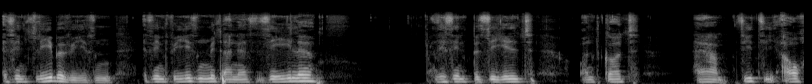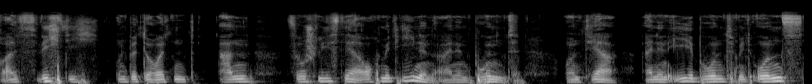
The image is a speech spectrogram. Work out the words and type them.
Es sind Lebewesen, es sind Wesen mit einer Seele, sie sind beseelt und Gott, Herr, sieht sie auch als wichtig und bedeutend an, so schließt er auch mit ihnen einen Bund. Und ja, einen Ehebund mit uns.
